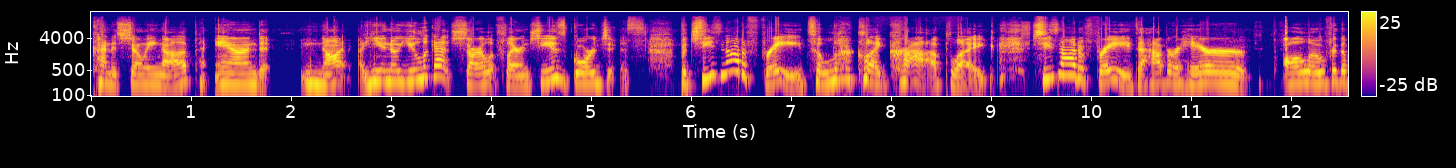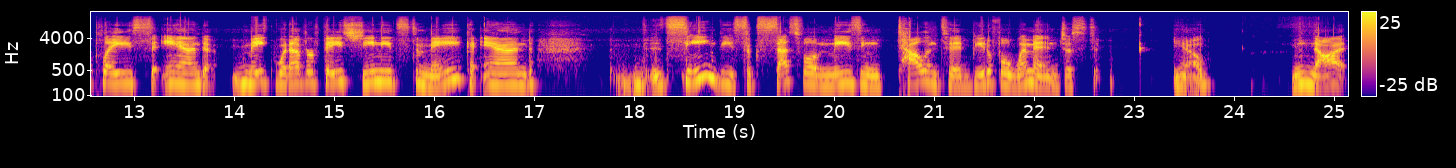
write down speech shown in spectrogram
kind of showing up. And not you know you look at Charlotte Flair and she is gorgeous but she's not afraid to look like crap. Like she's not afraid to have her hair all over the place and make whatever face she needs to make. And seeing these successful amazing talented beautiful women just you know not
